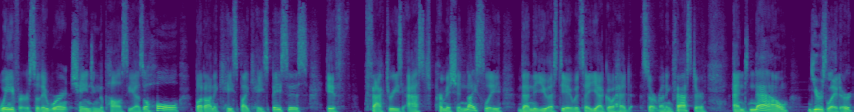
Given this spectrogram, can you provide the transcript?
waivers. So they weren't changing the policy as a whole, but on a case by case basis. If factories asked permission nicely, then the USDA would say, yeah, go ahead, start running faster. And now years later,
